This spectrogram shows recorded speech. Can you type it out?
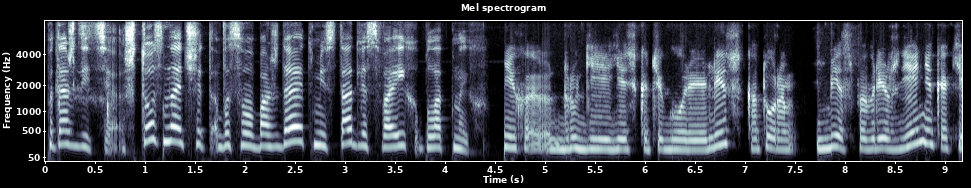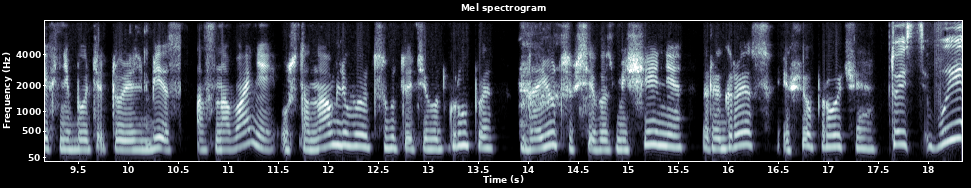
Подождите, что значит высвобождают места для своих блатных? У них э, другие есть категории лиц, которым без повреждения каких-нибудь, то есть без оснований устанавливаются вот эти вот группы даются все возмещения, регресс и все прочее. То есть вы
